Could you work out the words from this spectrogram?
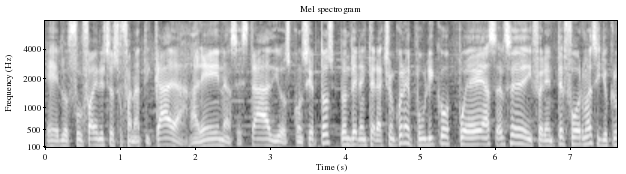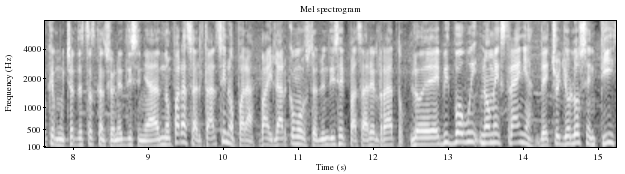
eh, los Full Fighters de su fanaticada, arenas, estadios, conciertos, donde la interacción con el público puede hacerse de diferentes formas. Y yo creo que muchas de estas canciones diseñadas no para saltar, sino para bailar, como usted bien dice, y pasar el rato. Lo de David Bowie no me extraña, de hecho yo lo sentí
